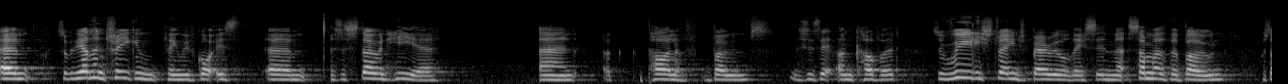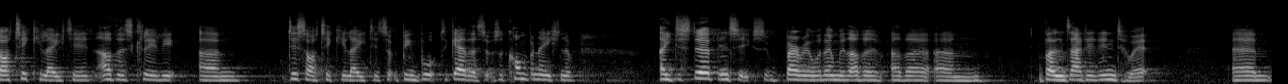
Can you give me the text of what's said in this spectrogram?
Um, so the other intriguing thing we've got is um, there's a stone here and a pile of bones. This is it uncovered. It's a really strange burial, this, in that some of the bone was articulated, others clearly um, disarticulated, so it was being brought together. So it was a combination of a disturbed burial, then with other, other um, bones added into it. Um,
